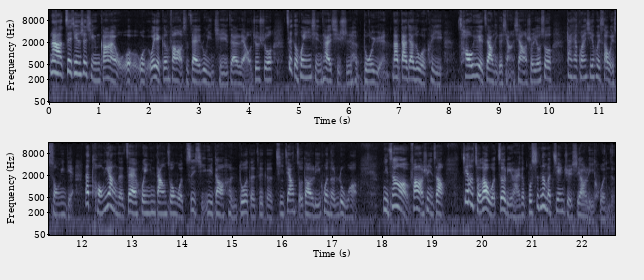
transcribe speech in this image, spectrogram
那这件事情，刚才我我我也跟方老师在录影前也在聊，就是说这个婚姻形态其实很多元。那大家如果可以超越这样的一个想象，说有时候大家关系会稍微松一点。那同样的，在婚姻当中，我自己遇到很多的这个即将走到离婚的路哦。你知道，方老师，你知道？经常走到我这里来的不是那么坚决是要离婚的，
